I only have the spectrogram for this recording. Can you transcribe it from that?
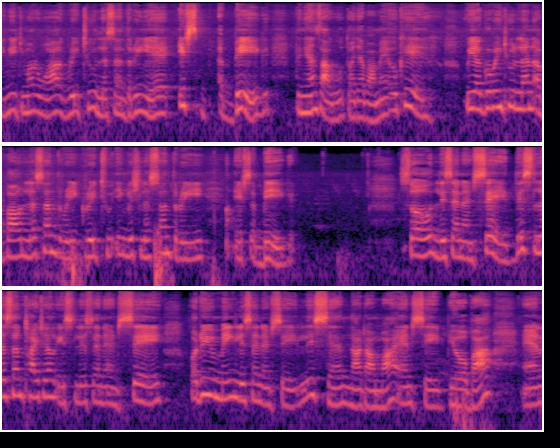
ဒီနေ့ကျမတို့က grade 2 lesson 3ရဲ့ it's a big သင်ခန်းစာကိုတွားကြပါမယ် okay we are going to learn about lesson 3 grade 2 english lesson 3 it's a big So listen and say. This lesson title is listen and say. What do you mean listen and say? Listen, nadama and say ပြောပါ and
